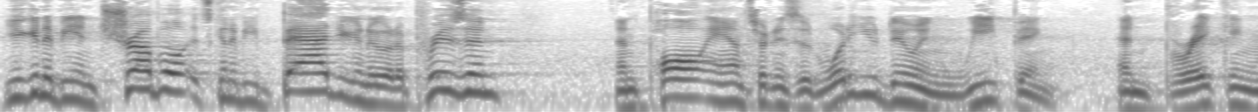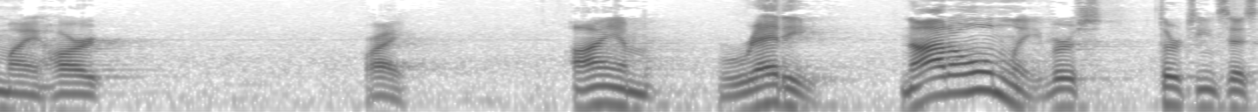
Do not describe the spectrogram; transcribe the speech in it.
You're going to be in trouble. It's going to be bad. You're going to go to prison. And Paul answered and he said, What are you doing, weeping and breaking my heart? Right. I am ready. Not only, verse 13 says,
